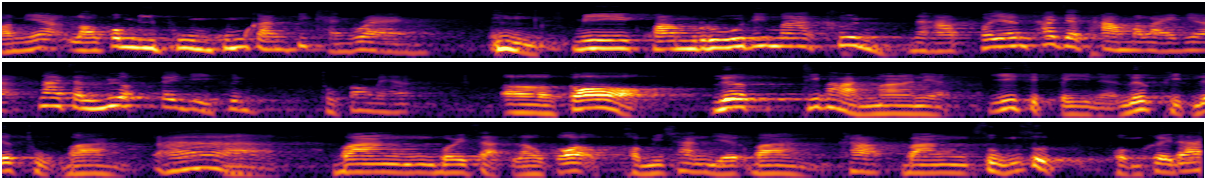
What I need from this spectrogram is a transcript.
ตอนเนี้ยเราก็มีภูมิคุ้มกันที่แข็งแรง มีความรู้ที่มากขึ้นนะครับ เพราะฉะนั้นถ้าจะทำอะไรเนี่ยน่าจะเลือกได้ดีขึ้นถูกต้องไหมฮะเออก็เลือกที่ผ่านมาเนี่ย20ปีเนี่ยเลือกผิดเลือกถูกบ้างอ่าอ่าบางบริษัทเราก็คอมมิชชั่นเยอะบ้างครับบางสูงสุดผมเคยได้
